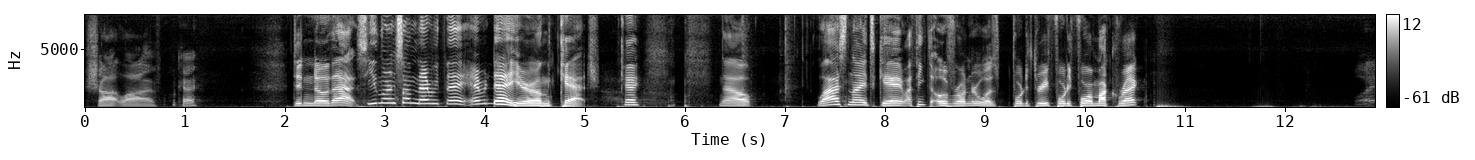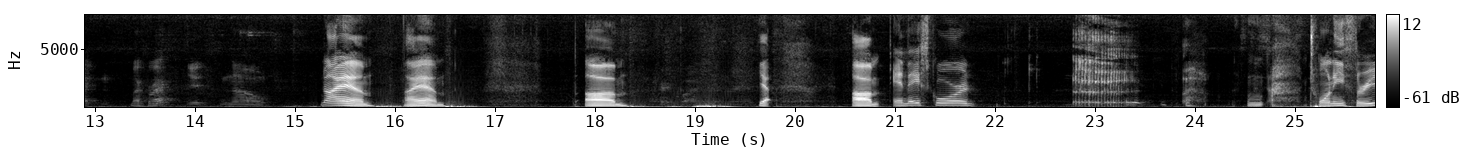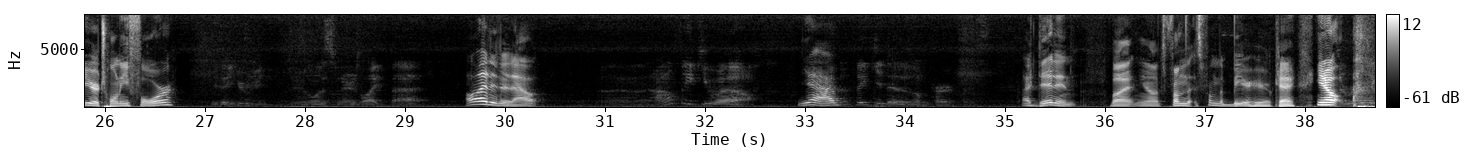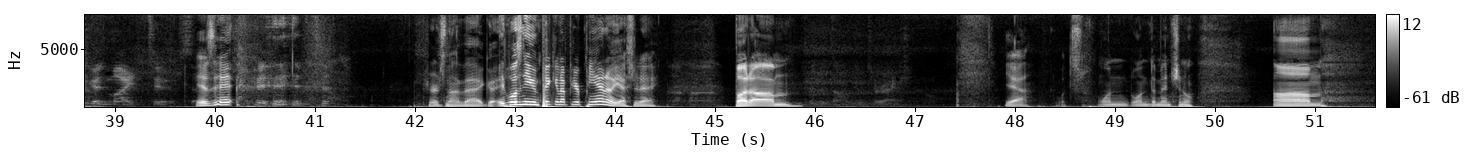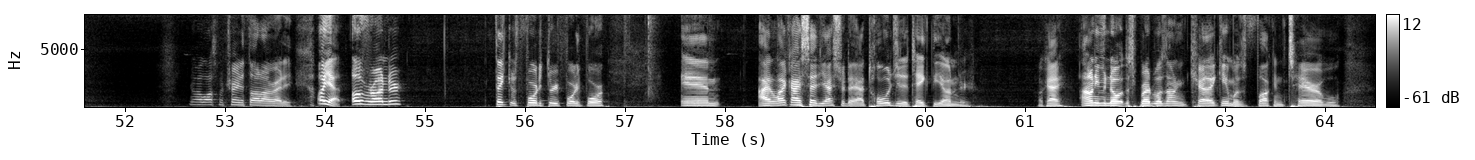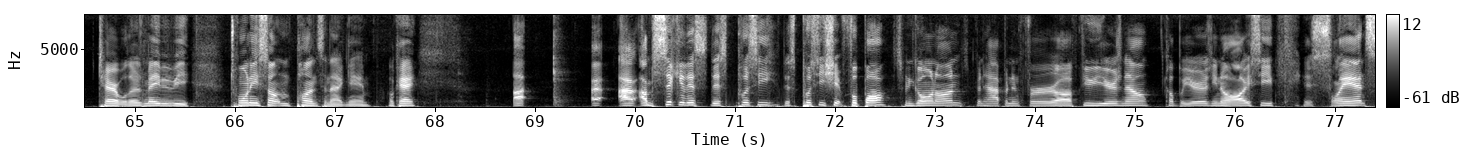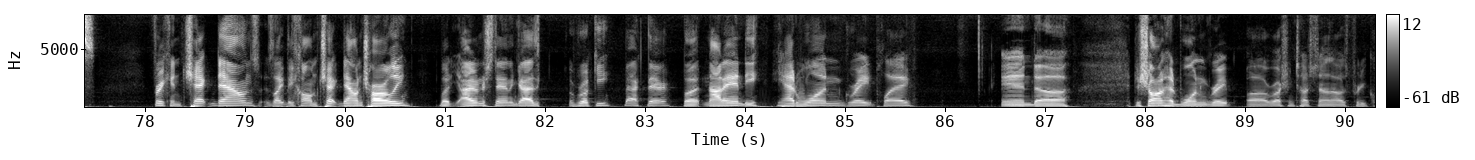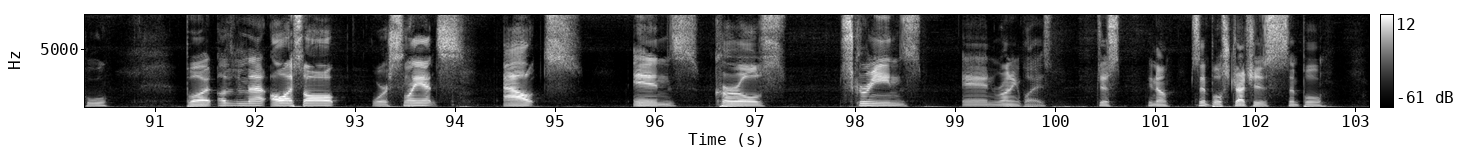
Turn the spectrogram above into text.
Shot live. Okay. Didn't know that. So you learn something every day, every day here on the catch. Okay. Now, last night's game, I think the over under was 43 44. Am I correct? What? Am I correct? no. No, I am. I am. Um, um, and they scored 23 or 24. You think your, your listeners like that? I'll edit it out. Uh, I don't think you will. Yeah, I, I think you did it on purpose. I didn't, but you know, it's from the it's from the beer here, okay? You know, It's a really good mic too. So. is it? Sure, it's not that good. It wasn't even picking up your piano yesterday. But um, yeah, what's one one dimensional? Um, you know, I lost my train of thought already. Oh yeah, over under. I think it was 43-44. and I like I said yesterday, I told you to take the under. Okay, I don't even know what the spread was. I don't even care. That game was fucking terrible, terrible. There's maybe be twenty something punts in that game. Okay, I, I, I'm sick of this this pussy this pussy shit football. It's been going on. It's been happening for a few years now, a couple years. You know, all you see is slants, freaking check downs. It's like they call him check down Charlie. But I understand the guy's a rookie back there, but not Andy. He had one great play, and uh, Deshaun had one great uh, rushing touchdown. That was pretty cool. But other than that, all I saw were slants, outs, ins, curls, screens, and running plays. Just you know, simple stretches, simple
